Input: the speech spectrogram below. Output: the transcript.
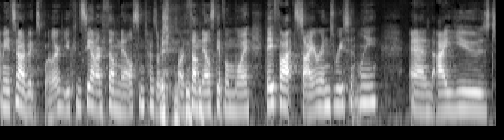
I mean, it's not a big spoiler. You can see on our thumbnails. Sometimes our, our thumbnails give them away. They fought sirens recently, and I used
